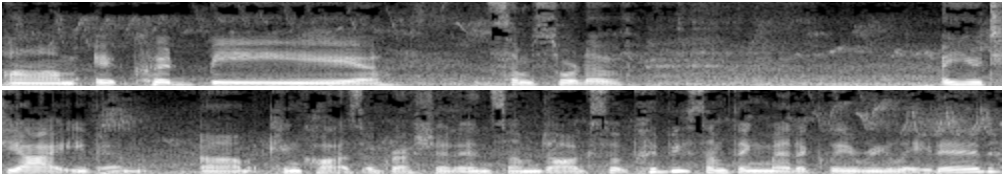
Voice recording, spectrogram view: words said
Um, it could be some sort of a UTI even um, can cause aggression in some dogs. So it could be something medically related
